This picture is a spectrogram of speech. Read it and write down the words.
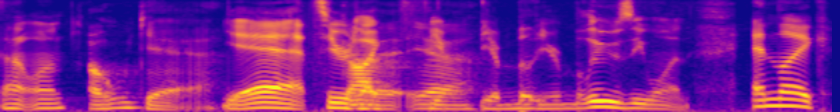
that one. Oh yeah. Yeah, it's your Got like it, your- yeah. your, bl- your bluesy one, and like,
